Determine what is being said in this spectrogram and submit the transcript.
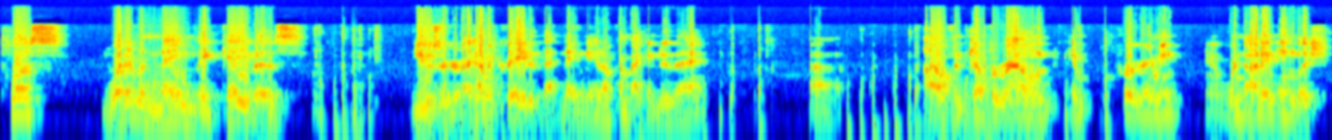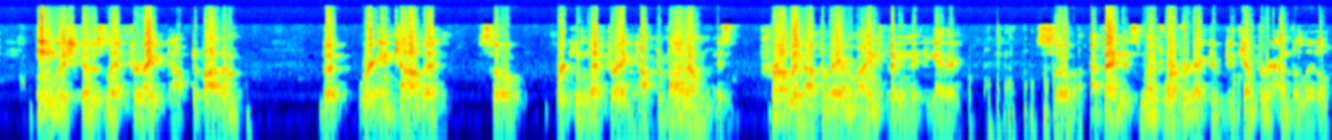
plus whatever name they gave us, user, I haven't created that name yet, I'll come back and do that. Uh, I often jump around in programming, you know, we're not in English. English goes left to right, top to bottom, but we're in Java, so working left to right, top to bottom is probably not the way our mind's putting it together. So I find it's much more productive to jump around a little.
